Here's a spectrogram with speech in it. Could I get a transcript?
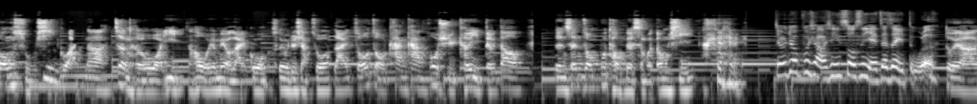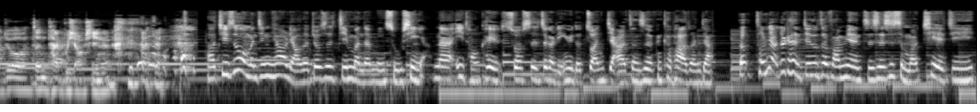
风俗习惯，那正合我意。然后我又没有来过，所以我就想说来走走看看，或许可以得到人生中不同的什么东西。结果就不小心硕士也在这里读了。对啊，就真太不小心了。好，其实我们今天要聊的就是金门的民俗信仰。那一彤可以说是这个领域的专家了，真是很可怕的专家。呃，从小就开始接触这方面，其实是什么契机，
